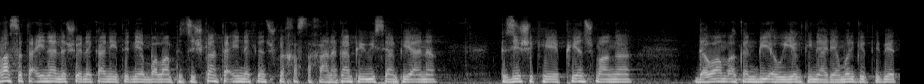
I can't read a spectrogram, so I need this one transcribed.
ڕاستە تەعینا لە شوێنەکانی تر نیە بەڵام پزیشکان تەعین نەکرێن چونکە خەستەخانەکان پێویستیان پێیانە پزیشک هەیە پێنج مانگە دەوام ئەکەن بی ئەوەی یەک دیناریان وەرگرتبێت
